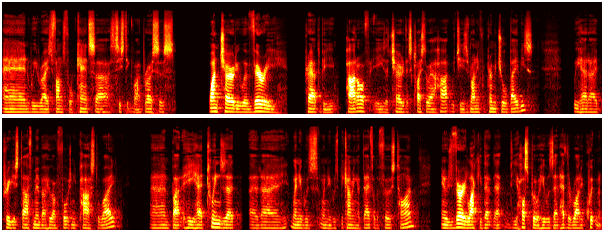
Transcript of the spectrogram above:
and we raise funds for cancer, cystic fibrosis. One charity we're very proud to be part of is a charity that's close to our heart, which is running for premature babies. We had a previous staff member who unfortunately passed away, um, but he had twins at, at a, when he was when he was becoming a dad for the first time, and he was very lucky that, that the hospital he was at had the right equipment.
